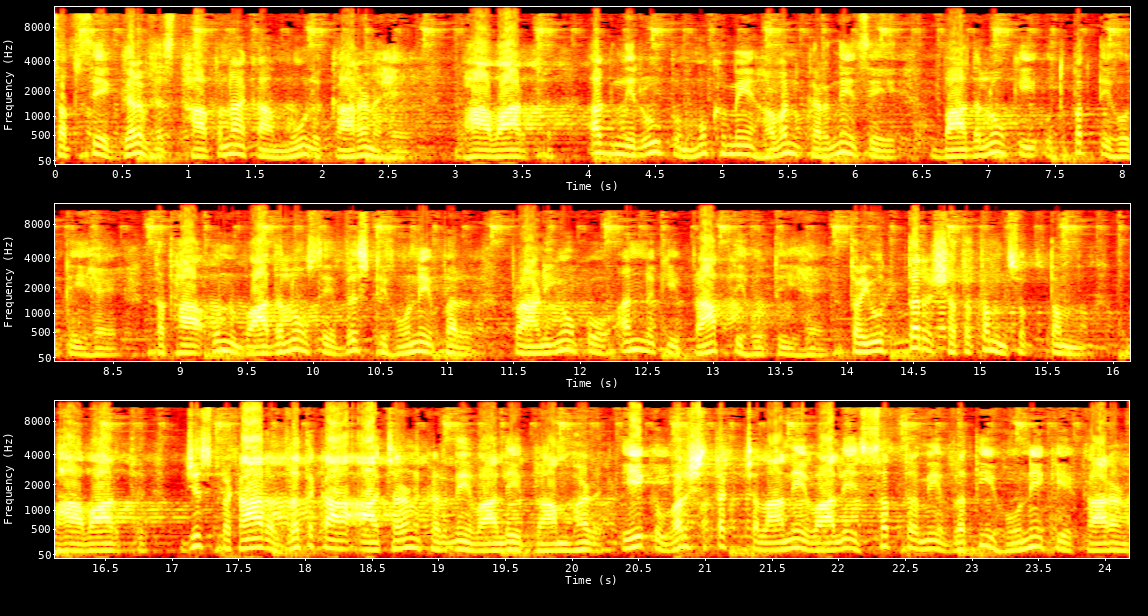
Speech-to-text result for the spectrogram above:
सबसे गर्भ स्थापना का मूल कारण है। भावार्थ अग्नि रूप मुख में हवन करने से बादलों की उत्पत्ति होती है, तथा उन बादलों से वृष्टि होने पर प्राणियों को अन्न की प्राप्ति होती है। त्रयुत्तर शततम सुक्तम, भावार्थ, जिस प्रकार व्रत का आचरण करने वाले ब्राह्मण एक वर्ष तक चलाने वाले सत्र में व्रती होने के कारण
